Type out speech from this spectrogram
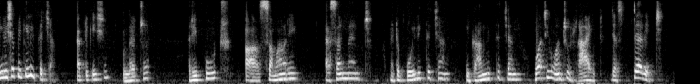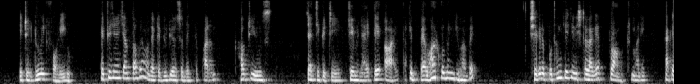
ইংলিশে আপনি কি লিখতে চান? Application letter report summary assignment আপনি একটা বই লিখতে চান, গান লিখতে চান what you want to write just tell it it will do it for you একটু জিনিস জানতে হবে, আমাদের একটা ভিডিও আছে, দেখতে পারেন। How to use ChatGPT Gemini AI তাকে ব্যবহার করবেন কীভাবে? সেখানে প্রথম যে জিনিসটা লাগে প্রম্পট মানে তাকে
